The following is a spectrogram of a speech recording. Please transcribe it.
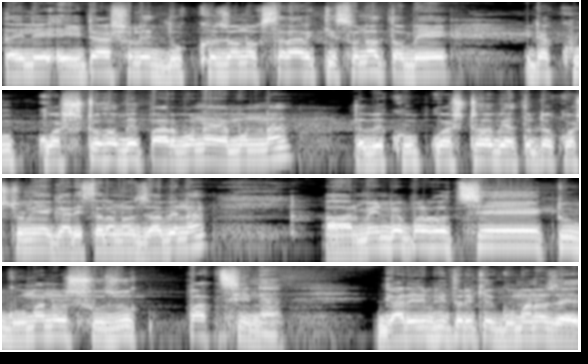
তাইলে এইটা আসলে দুঃখজনক ছাড়া আর কিছু না, তবে এটা খুব কষ্ট হবে, পারব না এমন না। তবে খুব কষ্ট হবে, এতটা কষ্ট নিয়ে গাড়ি চালানো যাবে না। আর মেন ব্যাপার হচ্ছে একটু ঘুমানোর সুযোগ পাচ্ছি না। গাড়ির ভিতরে কে ঘুমানো যায়,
